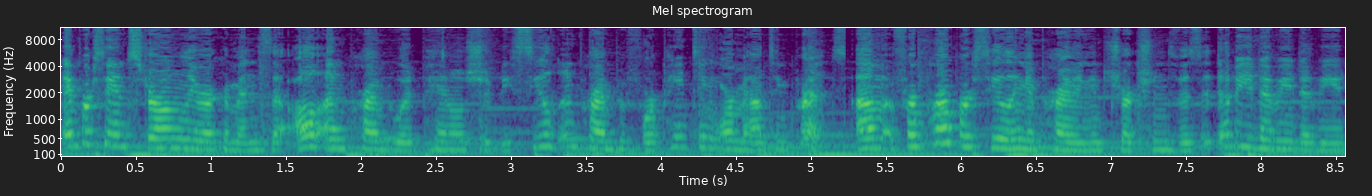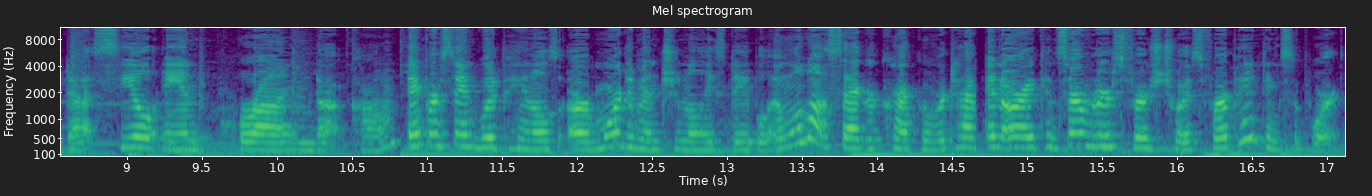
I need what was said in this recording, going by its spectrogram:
Ampersand strongly recommends that all unprimed wood panels should be sealed and primed before painting or mounting prints. Um, for proper sealing and priming instructions, visit www.sealandprime.com. Ampersand wood panels are more dimensionally stable and will not sag or crack over time and are a conservator's first choice for a painting support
